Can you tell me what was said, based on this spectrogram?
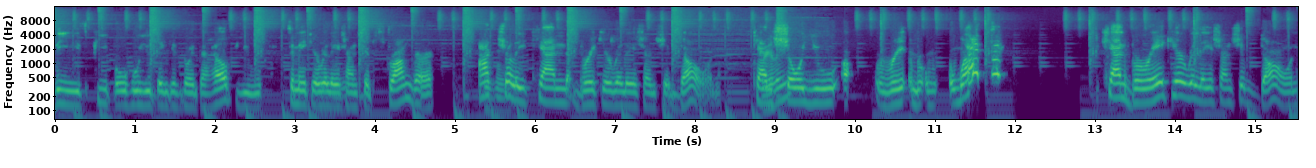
these people who you think is going to help you to make your relationship stronger, actually can break your relationship down. Can Really? show you uh, re- what can break your relationship down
